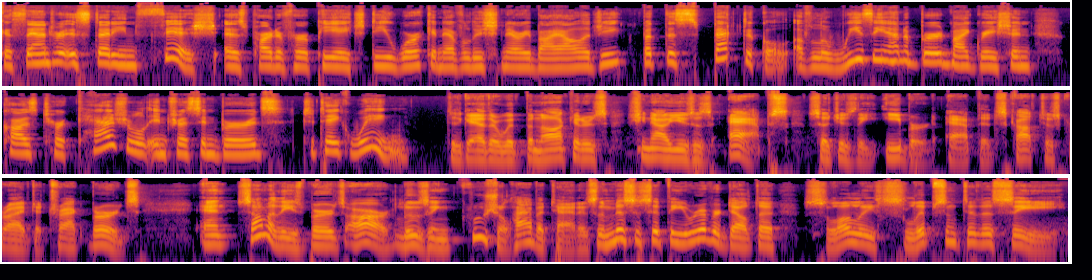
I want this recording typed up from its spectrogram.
Kassandra is studying fish as part of her PhD work in evolutionary biology, but the spectacle of Louisiana bird migration caused her casual interest in birds to take wing. Together with binoculars, she now uses apps, such as the eBird app that Scott described to track birds. And some of these birds are losing crucial habitat as the Mississippi River Delta slowly slips into the sea.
